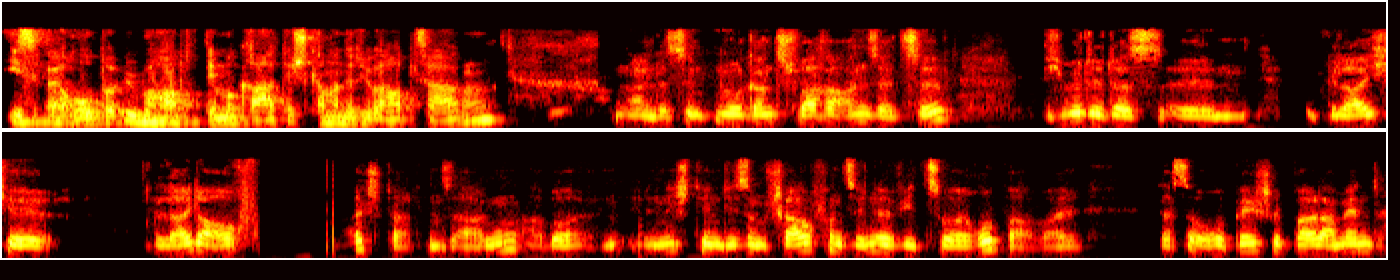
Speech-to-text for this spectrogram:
Ist Europa überhaupt demokratisch? Kann man das überhaupt sagen? Nein, das sind nur ganz schwache Ansätze. Ich würde das ähm, Gleiche leider auch von Nationalstaaten sagen, aber nicht in diesem scharfen Sinne wie zu Europa, weil das Europäische Parlament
